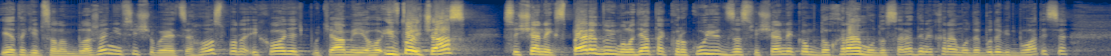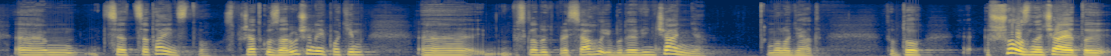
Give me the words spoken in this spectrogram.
є такий псалом. Блаженні всі, що бояться Господа, і ходять путями Його. І в той час священик спереду і молодята крокують за священником до храму, до середини храму, де буде відбуватися ем, це, це таїнство. Спочатку заручений, потім е, складуть присягу і буде вінчання молодят. Тобто, що означає той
